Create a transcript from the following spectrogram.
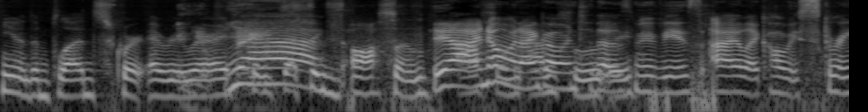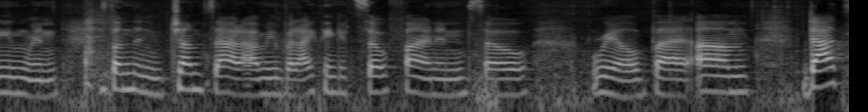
you know, the blood squirt everywhere. I think Yeah. that's ex- awesome. Yeah, I know Awesome, when I go into those movies, I like always scream when something jumps out at me, but I think it's so fun and so real. But um, that's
